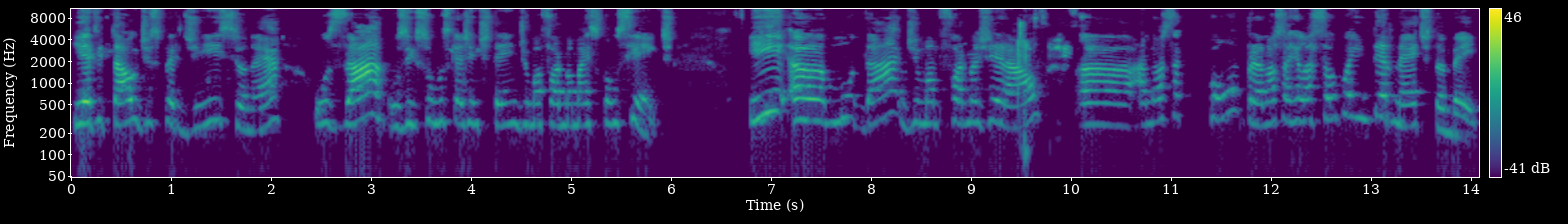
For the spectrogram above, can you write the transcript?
e evitar o desperdício, né? Usar os insumos que a gente tem de uma forma mais consciente e uh, mudar de uma forma geral uh, a nossa compra, a nossa relação com a internet também.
